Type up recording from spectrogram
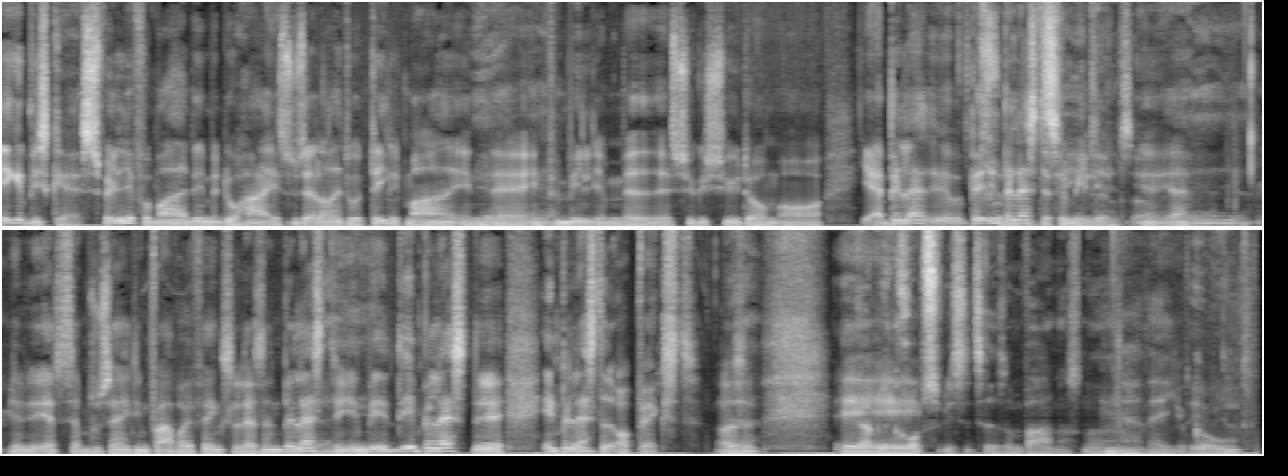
ikke at vi skal svælge for meget af det, men du har, jeg synes allerede, du har delt meget en, ja, øh, en familie med øh, psykisk sygdom, og ja, bela- øh, en belastet familie. Altså. Øh, Ja, Ja. ja, ja. Ja, som du sagde, din far var i fængsel, altså en, belast, Ja, ja, ja. en, en, belastende, en belastet opvækst. Også. Ja. Jeg blev Øh, kropsvisiteret som barn og sådan noget. Ja, there you Det er go. vildt.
